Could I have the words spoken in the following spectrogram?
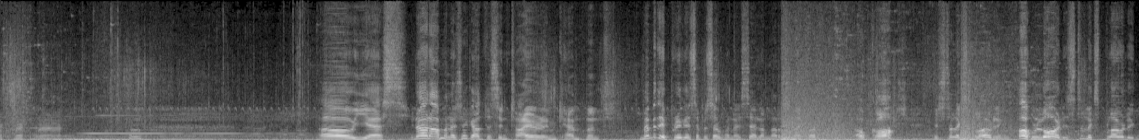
oh yes. You know what? I'm gonna check out this entire encampment. Remember the previous episode when I said I'm not a sniper? Oh gosh, it's still exploding. Oh lord, it's still exploding.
